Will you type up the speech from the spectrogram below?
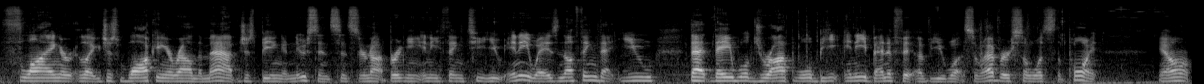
flying or like just walking around the map just being a nuisance since they're not bringing anything to you anyways. Nothing that you that they will drop will be any benefit of you whatsoever. So what's the point? You know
